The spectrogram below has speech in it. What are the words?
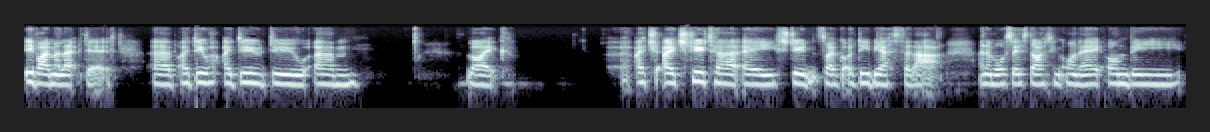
if I'm elected. Uh, I do, I do do um, like I, I tutor a student, so I've got a DBS for that, and I'm also starting on a on the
